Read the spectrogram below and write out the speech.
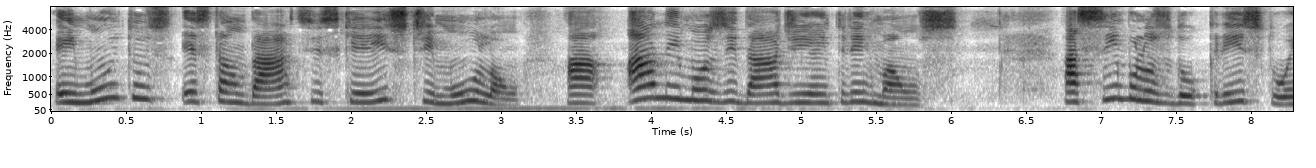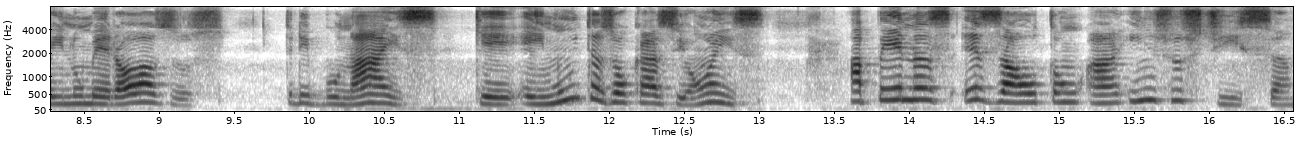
em muitos estandartes que estimulam a animosidade entre irmãos. Há símbolos do Cristo em numerosos tribunais que, em muitas ocasiões, apenas exaltam a injustiça.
